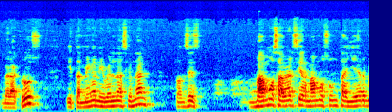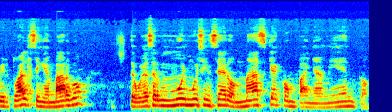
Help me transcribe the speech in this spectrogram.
Veracruz y también a nivel nacional. Entonces, vamos a ver si armamos un taller virtual. Sin embargo, te voy a ser muy, muy sincero, más que acompañamiento,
